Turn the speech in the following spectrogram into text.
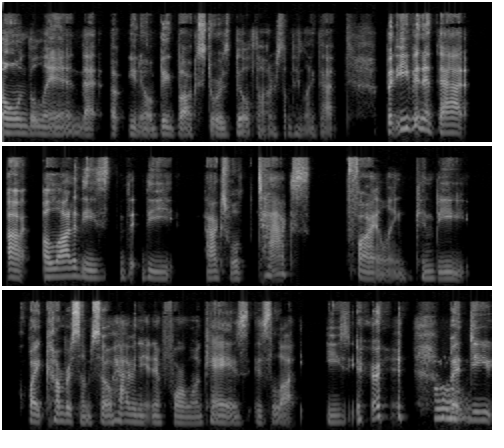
own the land that uh, you know a big box store is built on or something like that. But even at that uh, a lot of these the, the actual tax filing can be quite cumbersome. So having it in a 401k is is a lot easier. mm-hmm. But do you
